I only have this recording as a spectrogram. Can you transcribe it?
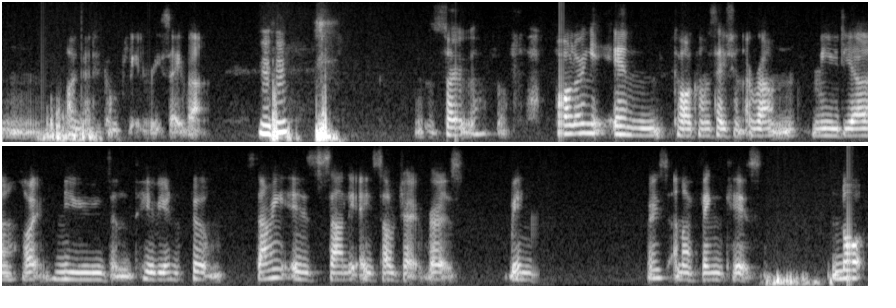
Mm, I'm going to completely re-say that. hmm So, following in to our conversation around media, like news and TV and film, stammering is sadly a subject that has been raised, and I think it's not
